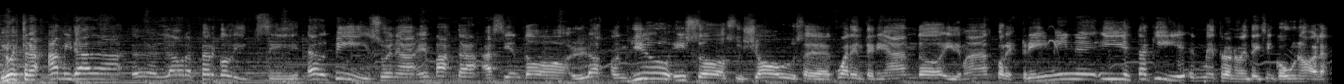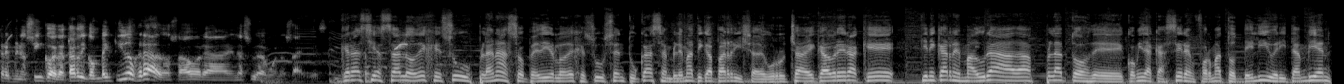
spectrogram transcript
Nuestra amirada eh, Laura Pergolizzi, LP, suena en Basta haciendo Lost on You, hizo sus shows eh, cuarenteneando y demás por streaming y está aquí en Metro 95.1 a las 3 menos 5 de la tarde y con 22 grados ahora en la ciudad de Buenos Aires. Gracias a lo de Jesús, planazo pedirlo de Jesús en tu casa, emblemática parrilla de Gurruchaga y Cabrera que tiene carnes maduradas, platos de comida casera en formato delivery también.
